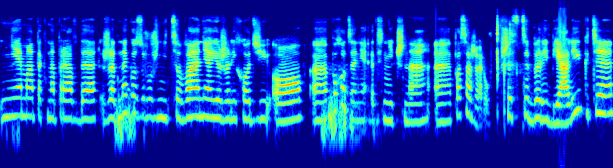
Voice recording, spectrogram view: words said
Nie ma tak naprawdę żadnego zróżnicowania, jeżeli chodzi o e, pochodzenie etniczne e, pasażerów. Wszyscy byli biali, gdzie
